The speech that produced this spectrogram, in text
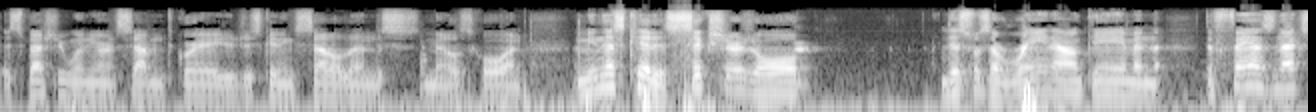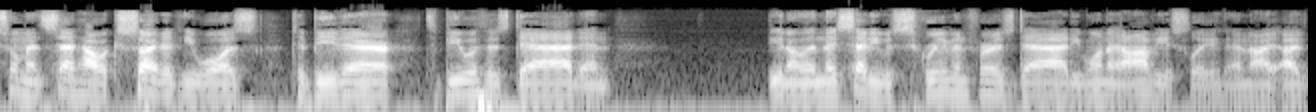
especially when you're in seventh grade, you're just getting settled into middle school. And I mean, this kid is six years old. This was a rainout game, and the fans next to him had said how excited he was to be there, to be with his dad, and you know, and they said he was screaming for his dad. He wanted, obviously, and I, I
